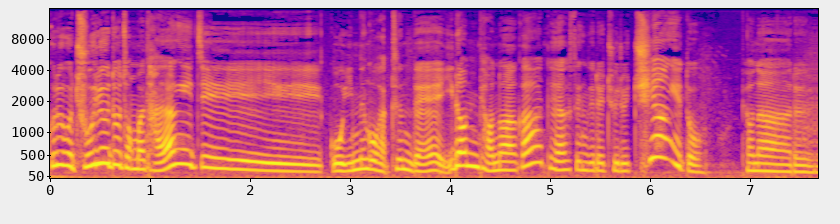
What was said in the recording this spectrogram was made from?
그리고 주류도 정말 다양해지고 있는 것 같은데 이런 변화가 대학생들의 주류 취향에도 변화를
